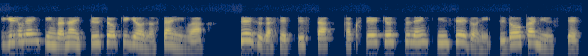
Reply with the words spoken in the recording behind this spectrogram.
企業年金がない中小企業の社員は政府が設置した確定拠出年金制度に自動加入して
